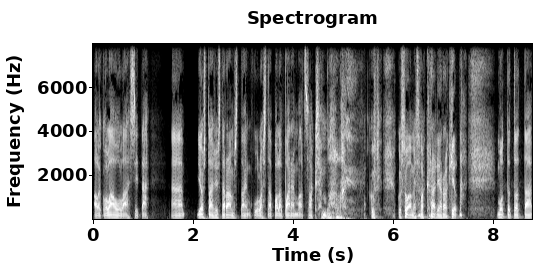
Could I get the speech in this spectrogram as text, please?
alkoi laulaa sitä. Jostain syystä Rammstein kuulostaa paljon paremmalta Saksan maalla kuin, kuin Suomessa vaikka Radio Rockilta. Mutta tota,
